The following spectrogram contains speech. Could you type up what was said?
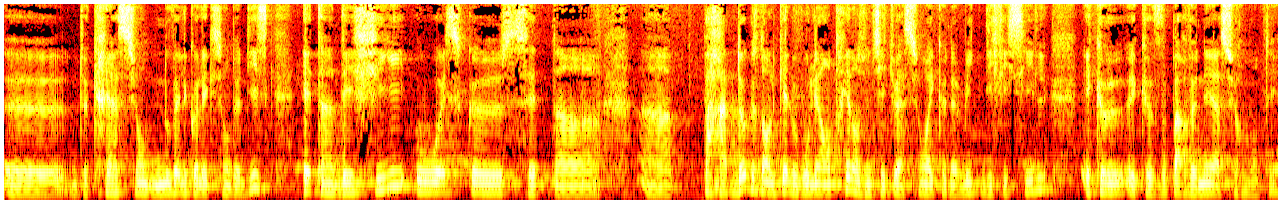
euh, de création de nouvelles collections de disques, est un défi ou est-ce que c'est un, un paradoxe dans lequel vous voulez entrer dans une situation économique difficile et que, et que vous parvenez à surmonter?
